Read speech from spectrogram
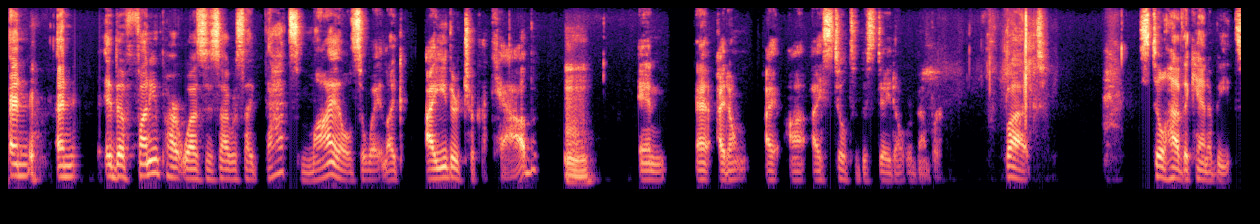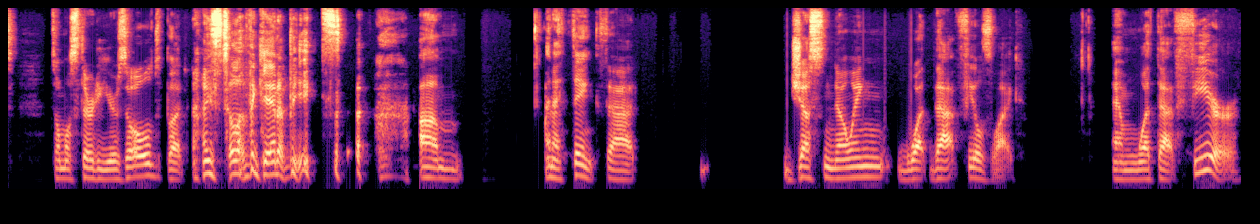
and and the funny part was is I was like, that's miles away. Like I either took a cab, mm. and, and I don't, I I still to this day don't remember, but still have the can of beets. It's almost thirty years old, but I still have the can of beets. um, and I think that just knowing what that feels like and what that fear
